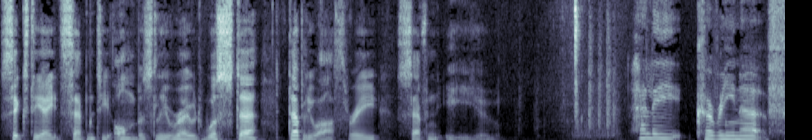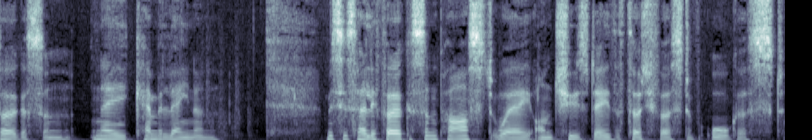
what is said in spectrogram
6870 Ombersley Road, Worcester, WR3 7EU. Helly Karina Ferguson, née Kemilainen. Mrs. Helly Ferguson passed away on Tuesday, the 31st of August.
